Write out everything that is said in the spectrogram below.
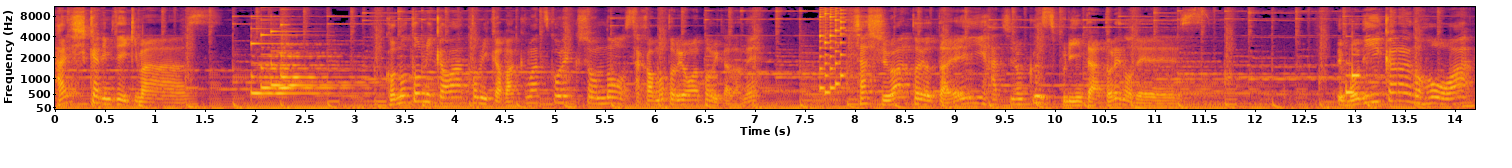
はいしっかり見ていきます。このトミカはトミカ幕末コレクションの坂本龍馬トミカだね。車種はトヨタ AE86 スプリンタートレノです。でボディカラーの方は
